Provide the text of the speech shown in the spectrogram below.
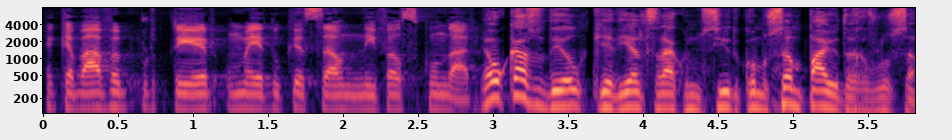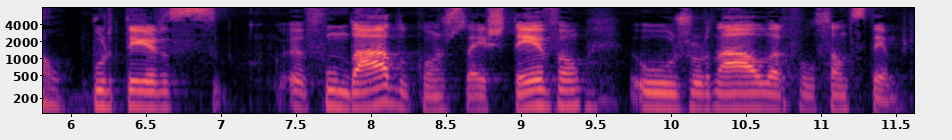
acabava por ter uma educação de nível secundário. É o caso dele que adiante será conhecido como Sampaio da Revolução. Por ter-se fundado com José Estevão o jornal A Revolução de Setembro.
